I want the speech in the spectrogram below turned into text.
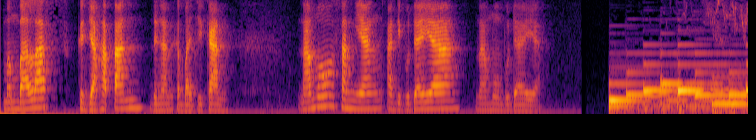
membalas kejahatan dengan kebajikan. Namo Sang Yang Adi Budaya, Namo Budaya. thank you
